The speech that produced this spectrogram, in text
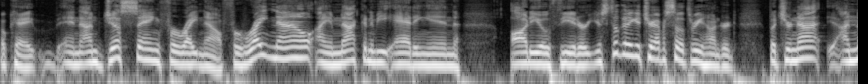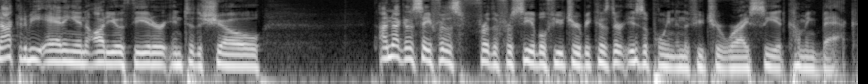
okay, and I'm just saying for right now, for right now, I am not going to be adding in audio theater. You're still going to get your episode 300, but you're not, I'm not going to be adding in audio theater into the show. I'm not going to say for this for the foreseeable future because there is a point in the future where I see it coming back.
